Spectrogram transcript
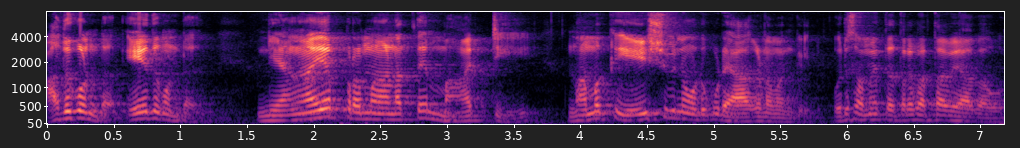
അതുകൊണ്ട് ഏതുകൊണ്ട്? ന്യായപ്രമാണത്തെ മാറ്റി നമുക്ക് യേശുവിനോട് കൂടെ ആകണമെങ്കിൽ. ഒരു സമയത്ത് എത്ര ഭർത്താവേ ആകാവൂ?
